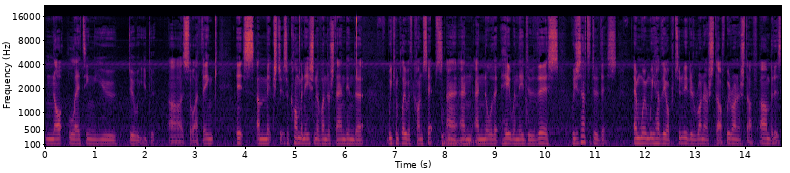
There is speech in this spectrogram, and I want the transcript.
not letting you do what you do. Uh, so I think it's a mixture, it's a combination of understanding that we can play with concepts and, and, and know that, hey, when they do this, we just have to do this. And when we have the opportunity to run our stuff, we run our stuff. Um, but it's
